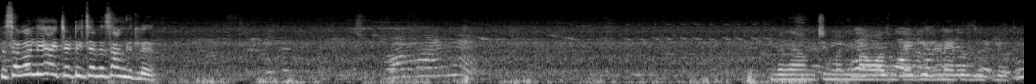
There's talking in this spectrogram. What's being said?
ते सगळं लिहायच्या टीचरने सांगितलं बघा आमची मनी माव अजून काही गेले नाही तर झोपली होती.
